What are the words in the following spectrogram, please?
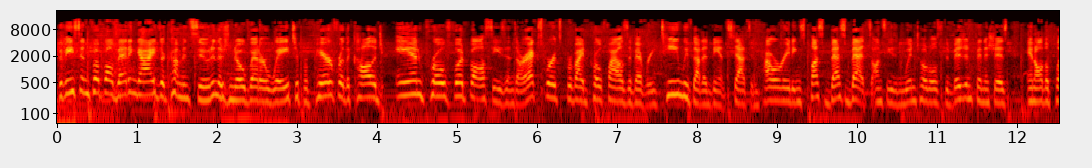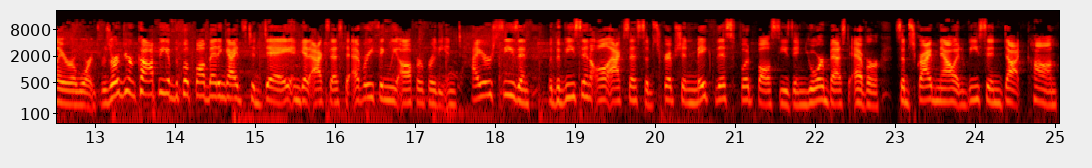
The VSIN football betting guides are coming soon, and there's no better way to prepare for the college and pro football seasons. Our experts provide profiles of every team. We've got advanced stats and power ratings, plus best bets on season win totals, division finishes, and all the player awards. Reserve your copy of the football betting guides today and get access to everything we offer for the entire season with the VSIN All Access subscription. Make this football season your best ever. Subscribe now at vsin.com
